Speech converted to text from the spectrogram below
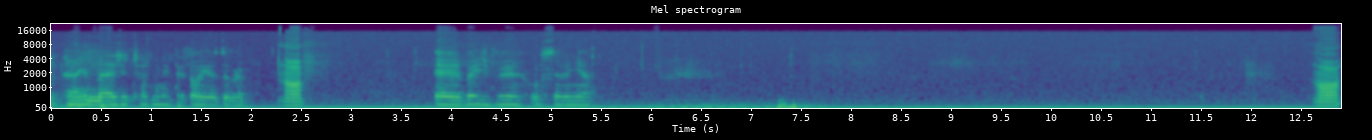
Czekaj, na razie czarnek. O, jest dobra. No, E, wejdź w ustawienia. no.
